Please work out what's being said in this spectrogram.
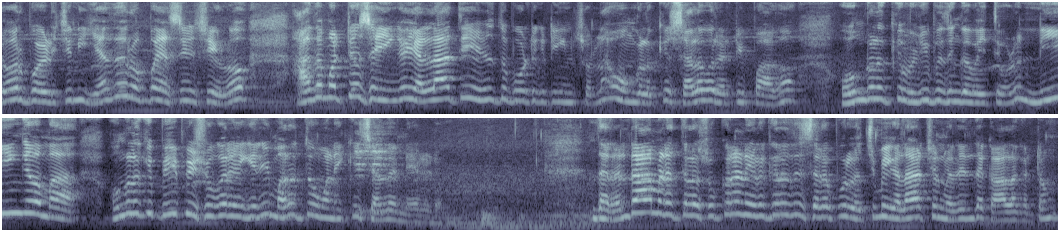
டோர் போயிடுச்சுன்னு எது ரொம்ப எசென்சியலோ அதை மட்டும் செய்யுங்க. எல்லாத்தையும் இழுத்து போட்டுக்கிட்டிங்கன்னு சொன்னால் உங்களுக்கு செலவு ரெட்டிப்பாகும். உங்களுக்கு விழிப்புதுங்க வைத்தவுடன் நீங்கள் ம உங்களுக்கு பிபி சுகர் எகிரி மருத்துவமனைக்கு செல்ல நேரிடும். இந்த ரெண்டாம் இடத்துல சுக்கிரன் இருக்கிறது சிறப்பு லட்சுமி கடாட்சம் நிறைந்த காலகட்டம்.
